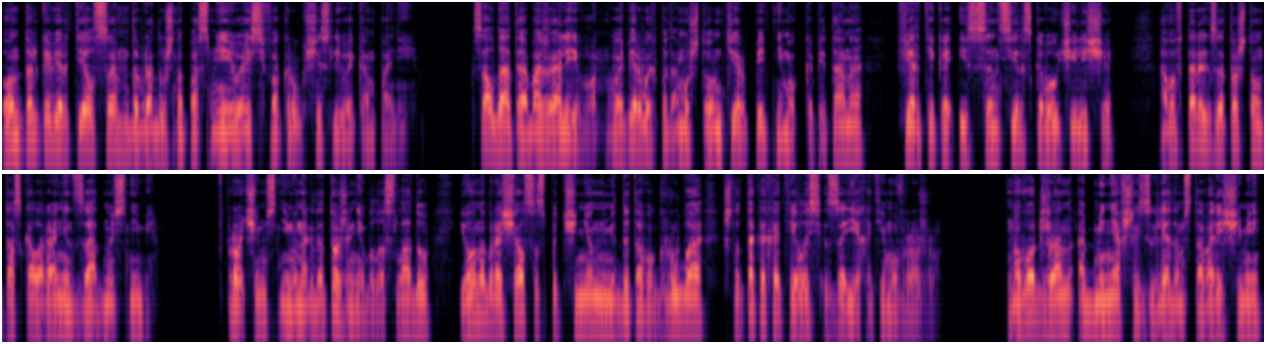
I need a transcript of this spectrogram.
он только вертелся, добродушно посмеиваясь вокруг счастливой компании. Солдаты обожали его, во-первых, потому что он терпеть не мог капитана, фертика из Сенсирского училища, а во-вторых, за то, что он таскал ранец заодно с ними. Впрочем, с ним иногда тоже не было сладу, и он обращался с подчиненными до того грубо, что так и хотелось заехать ему в рожу. Но вот Жан, обменявшись взглядом с товарищами,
